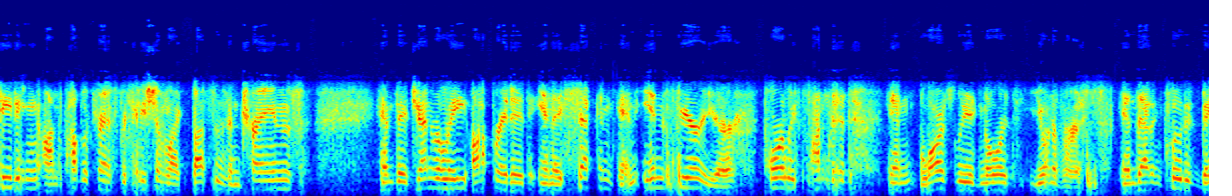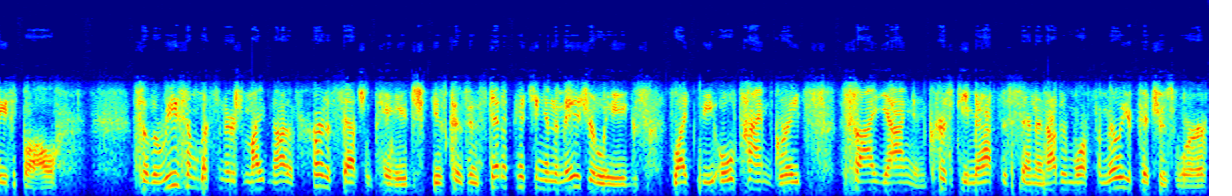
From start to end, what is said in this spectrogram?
seating on public transportation like buses and trains. And they generally operated in a second and inferior, poorly funded, and largely ignored universe. And that included baseball. So the reason listeners might not have heard of Satchel Paige is because instead of pitching in the major leagues, like the old-time greats Cy Young and Christy Mathewson and other more familiar pitchers were,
